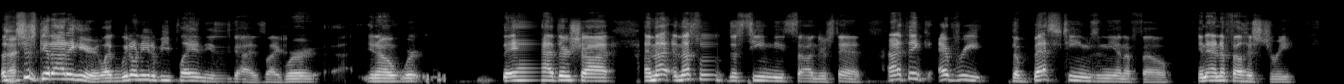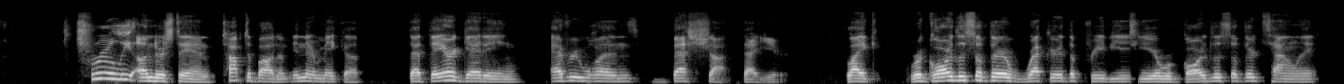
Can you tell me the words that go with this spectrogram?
Let's just get out of here. Like we don't need to be playing these guys. Like we're, you know, we're they had their shot, and that and that's what this team needs to understand. And I think every the best teams in the NFL in NFL history truly understand top to bottom in their makeup that they are getting everyone's best shot that year. Like, regardless of their record the previous year, regardless of their talent,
